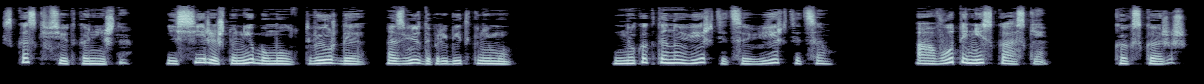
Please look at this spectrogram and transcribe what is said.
Сказки все это, конечно. Из серии, что небо, мол, твердое, а звезды прибиты к нему. Но как-то оно вертится, вертится. А вот и не сказки. Как скажешь.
